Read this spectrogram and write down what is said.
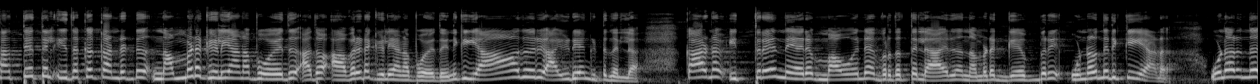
സത്യത്തിൽ ഇതൊക്കെ കണ്ടിട്ട് നമ്മുടെ കിളിയാണോ പോയത്? അതോ അവരുടെ കിളിയാണോ പോയത്? എനിക്ക് യാതൊരു ഐഡിയയും കിട്ടുന്നില്ല. കാരണം ഇത്രയും നേരം മൗന വ്രതത്തിലായിരുന്ന നമ്മുടെ ഗബ്രി ഉണർന്നിരിക്കുകയാണ്. ഉണർന്ന്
